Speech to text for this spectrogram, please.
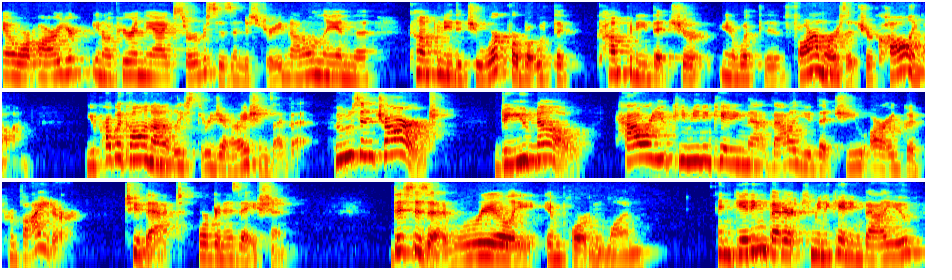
Or are you, you know, if you're in the ag services industry, not only in the company that you work for, but with the company that you're, you know, with the farmers that you're calling on. You're probably calling on at least three generations, I bet. Who's in charge? Do you know? How are you communicating that value that you are a good provider to that organization? This is a really important one. And getting better at communicating value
